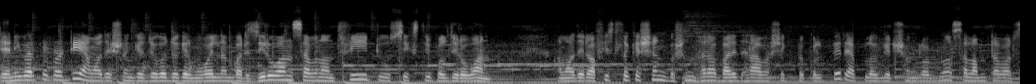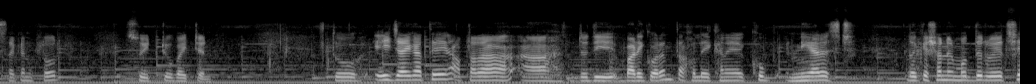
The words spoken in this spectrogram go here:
ডেনিভার প্রপার্টি আমাদের সঙ্গে যোগাযোগের mobile number zero one seven one three two six zero one আমাদের অফিস লোকেশন বসুন্ধরা বাড়িধারা আবাসিক প্রকল্পের অ্যাপলো গেট সংলগ্ন Salam tower second floor suite two by ten তো এই জায়গাতে আপনারা যদি বাড়ি করেন তাহলে এখানে খুব নিয়ারেস্ট লোকেশনের মধ্যে রয়েছে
